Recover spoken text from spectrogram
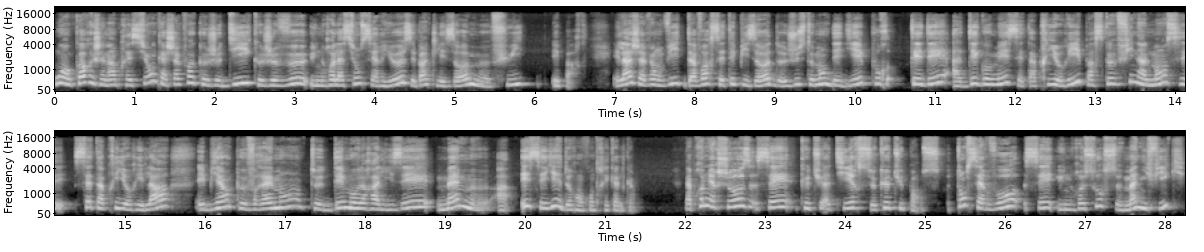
Ou encore, j'ai l'impression qu'à chaque fois que je dis que je veux une relation sérieuse, et eh ben, que les hommes fuient et partent. Et là, j'avais envie d'avoir cet épisode justement dédié pour t'aider à dégommer cet a priori parce que finalement, c'est cet a priori-là, eh bien, peut vraiment te démoraliser même à essayer de rencontrer quelqu'un. La première chose, c'est que tu attires ce que tu penses. Ton cerveau, c'est une ressource magnifique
